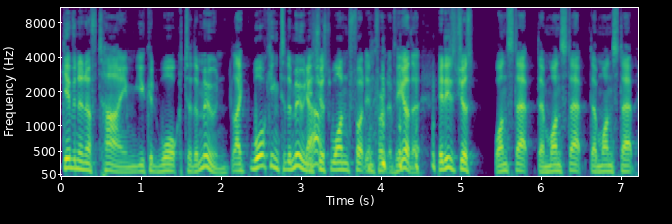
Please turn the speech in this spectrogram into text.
given enough time, you could walk to the moon. Like walking to the moon yeah. is just one foot in front of the other. It is just one step, then one step, then one step.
